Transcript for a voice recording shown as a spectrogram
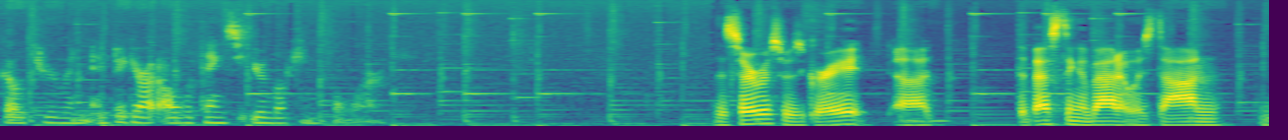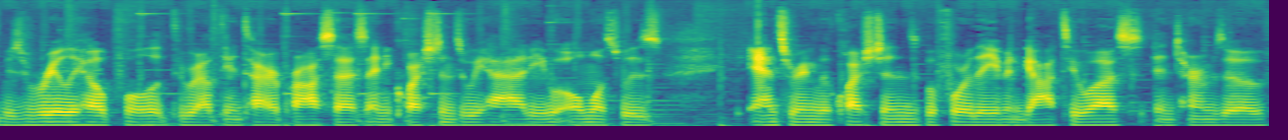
go through and, and figure out all the things that you're looking for. The service was great. Uh, the best thing about it was Don was really helpful throughout the entire process. Any questions we had, he almost was answering the questions before they even got to us in terms of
